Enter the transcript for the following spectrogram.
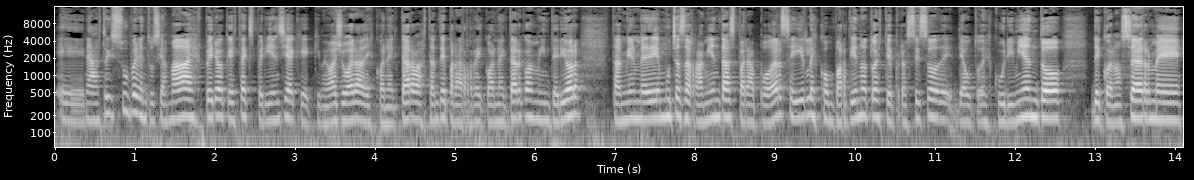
eh, nada, estoy súper entusiasmada. Espero que esta experiencia que, me va a ayudar a desconectar bastante para reconectar con mi interior también me dé muchas herramientas para poder seguirles compartiendo todo este proceso de, de autodescubrimiento, de conocerme,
